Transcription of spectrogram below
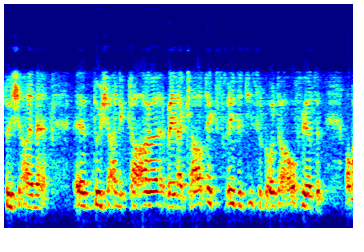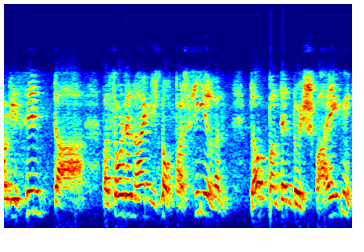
durch eine, äh, durch eine klare, wenn er Klartext redet, diese Leute aufwertet. Aber die sind da. Was soll denn eigentlich noch passieren? Glaubt man denn durch Schweigen,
